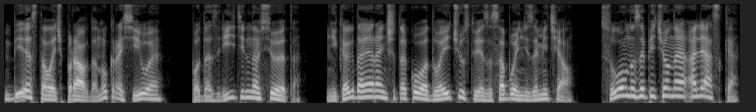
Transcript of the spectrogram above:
Бестолочь, правда, но красивая. Подозрительно все это. Никогда я раньше такого двоечувствия за собой не замечал. Словно запеченная Аляска.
